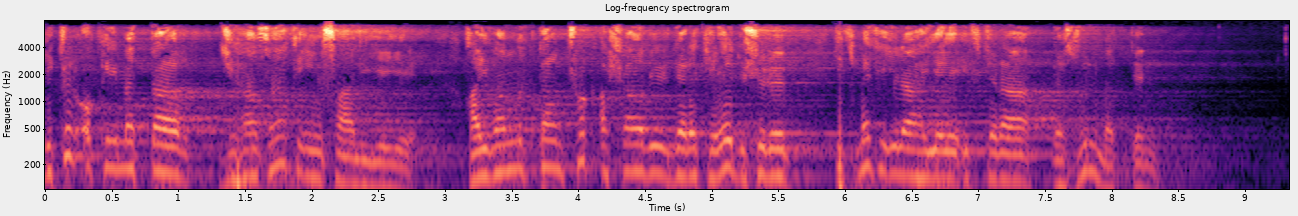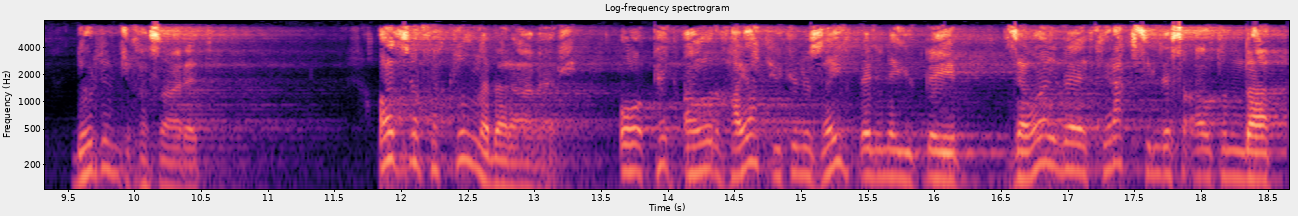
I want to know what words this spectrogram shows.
bütün o kıymetler cihazat-ı insaniyeyi hayvanlıktan çok aşağı bir derekeye düşürüp hikmet-i ilahiyeye iftira ve zulmettin. Dördüncü hasaret, acz ve fakrınla beraber o pek ağır hayat yükünü zayıf beline yükleyip zeval ve firak sillesi altında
